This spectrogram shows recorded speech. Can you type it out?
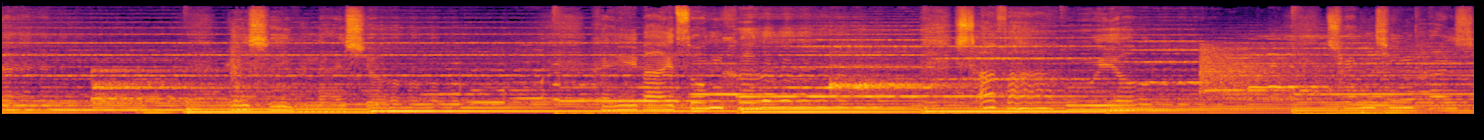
人心难修，黑白纵横，杀伐无忧，权倾谈笑。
